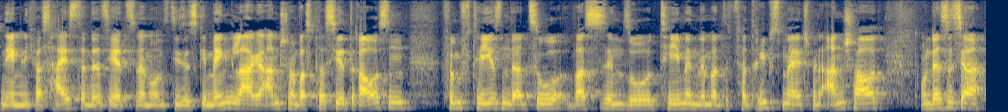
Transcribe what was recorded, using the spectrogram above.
Nämlich, was heißt denn das jetzt, wenn wir uns dieses Gemengelage anschauen? Was passiert draußen? Fünf Thesen dazu. Was sind so Themen, wenn man das Vertriebsmanagement anschaut? Und das ist ja,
